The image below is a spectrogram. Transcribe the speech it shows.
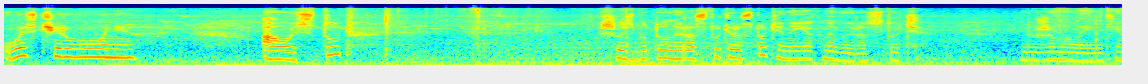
ось червоні. А ось тут щось бутони ростуть, ростуть і ніяк не виростуть. Дуже маленькі.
